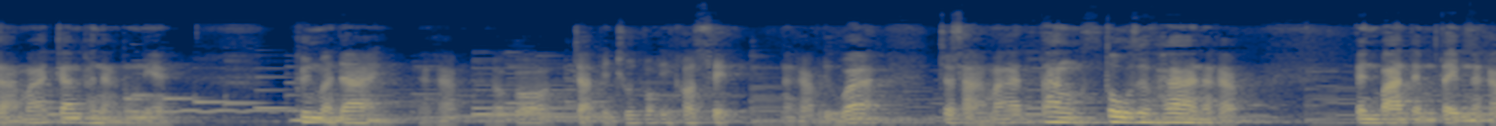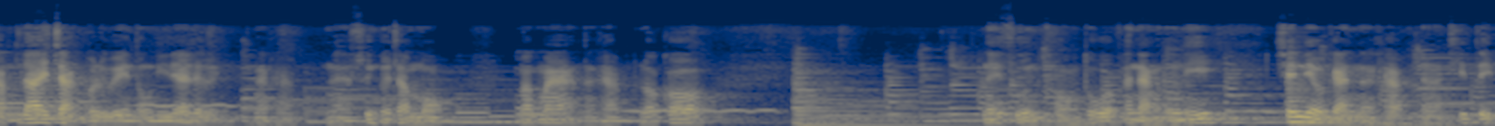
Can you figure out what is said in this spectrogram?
สามารถกั้นผนังตรงนี้ขึ้นมาได้นะครับ แล้วก็จัดเป็นชุด walk-in closet นะครับ หรือว่า จะสามารถตั้งตู้เสื้อผ้านะครับ เป็นบานเต็มๆนะครับ ได้จากบริเวณตรงนี้ได้เลยนะครับนะซึ่งก็จะเหมาะมากๆนะครับ แล้วก็ในส่วนของตัวผนังตรงนี้ เช่นเดียวกันนะครับนะที่ติด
